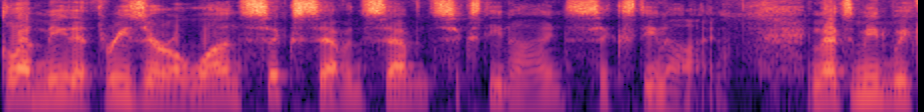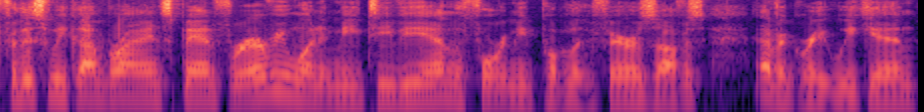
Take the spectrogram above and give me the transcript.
Club Meade at 301-677-6969. And that's Meade Week for this week. I'm Brian Spann. For everyone at Meade TV and the Fort Meade Public Affairs Office, have a great weekend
